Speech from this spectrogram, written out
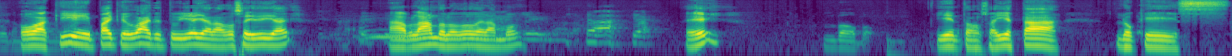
Gusta O aquí en el Parque Duarte, tú y ella a las 12 y días, ¿eh? Hablando los dos del amor. ¿Eh? bobo. Y entonces ahí está lo que es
